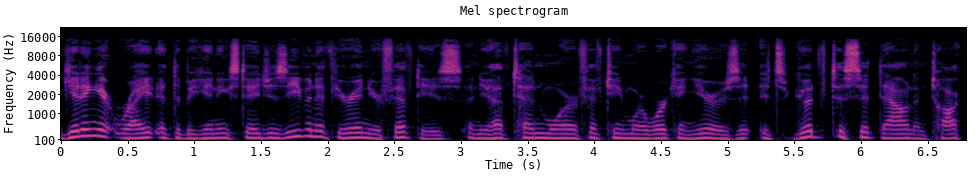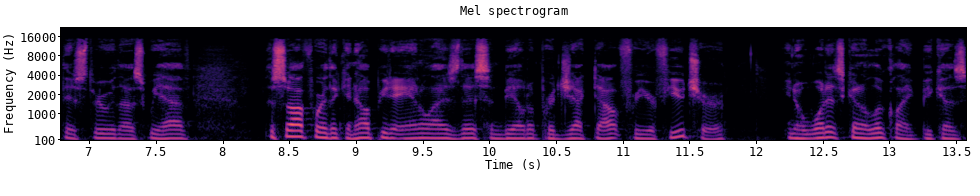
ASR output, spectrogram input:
getting it right at the beginning stages, even if you're in your 50s and you have 10 more, 15 more working years, it, it's good to sit down and talk this through with us. We have the software that can help you to analyze this and be able to project out for your future, you know, what it's going to look like because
